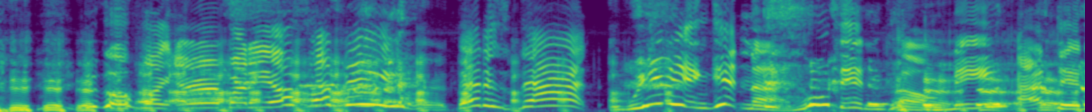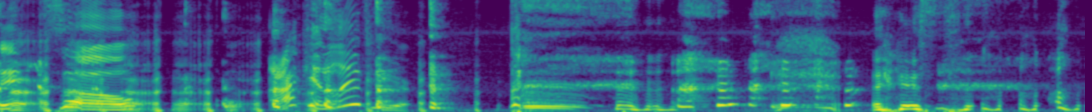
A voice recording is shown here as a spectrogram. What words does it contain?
gonna fuck everybody else I here. That is not, We didn't get none. Who didn't come? Me. I did it. So I can live here.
